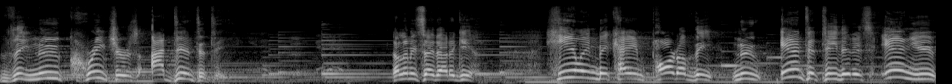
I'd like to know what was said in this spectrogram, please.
the new creature's identity. Now let me say that again healing became part of the new entity that is in you,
